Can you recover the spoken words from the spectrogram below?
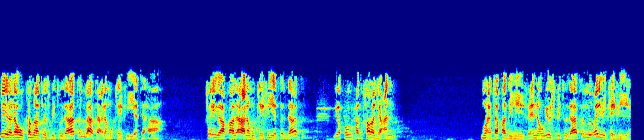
قيل له كما تثبت ذاتا لا تعلم كيفيتها. فإذا قال أعلم كيفية الذات يكون قد خرج عن معتقده فإنه يثبت ذاتا من غير كيفية.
